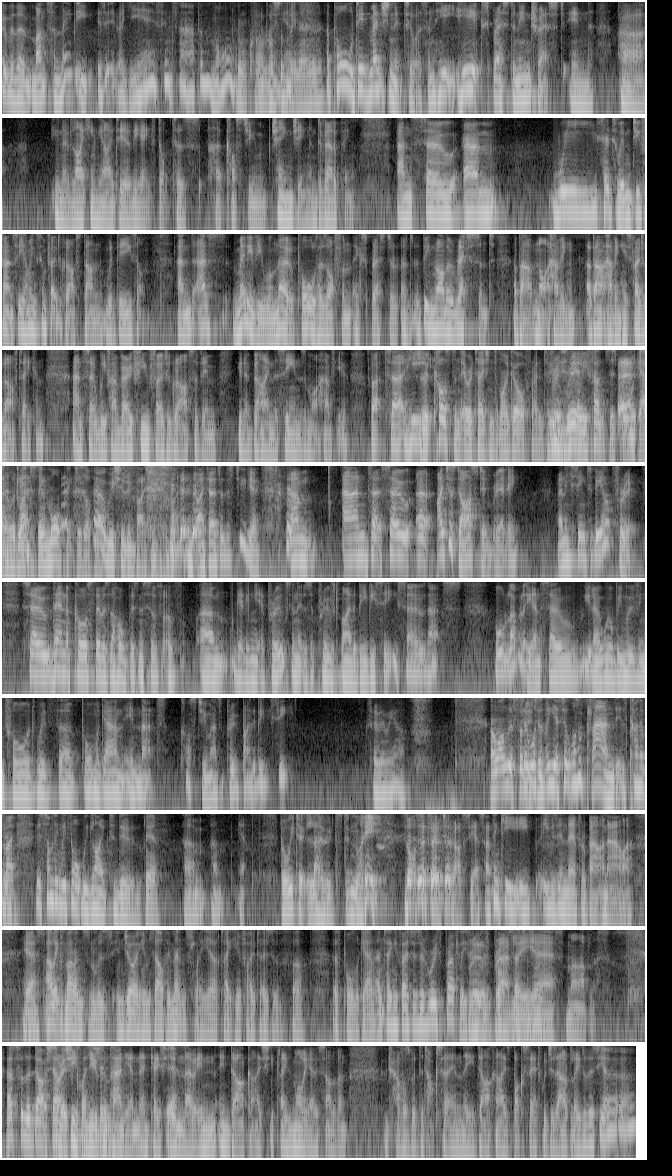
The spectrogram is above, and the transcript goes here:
over the months and maybe is it a year since that happened? More, Oh, quite probably, possibly yeah. now. Yeah. Uh, Paul did mention it to us, and he he expressed an interest in. Uh, you know, liking the idea of the Eighth Doctor's uh, costume changing and developing, and so um, we said to him, "Do you fancy having some photographs done with these on?" And as many of you will know, Paul has often expressed a, a, been rather reticent about not having about having his photograph taken, and so we've had very few photographs of him, you know, behind the scenes and what have you. But uh, he It's a constant irritation to my girlfriend, who Really? really fancies Paul McGann and would like to see more pictures of him. Oh, we should invite him, invite, invite her to the studio. Um, and uh, so uh, I just asked him really, and he seemed to be up for it. So then, of course, there was the whole business of, of um, getting it approved, and it was approved by the BBC. So that's all lovely. And so you know we'll be moving forward with uh, Paul McGann in that costume as approved by the BBC. So there we are. I'm on the So it wasn't of, yeah. So it wasn't planned. It's kind of Yeah. like it was something we thought we'd like to do. yeah, Um, um, yeah. But we took loads, didn't we? Lots of photographs, yes. I think he, he he was in there for about an hour. Yes, Alex Mallinson was enjoying himself immensely, Yeah, taking photos of uh, of Paul McGann and taking photos of Ruth Bradley. For Ruth Bradley, well. yes, marvellous. As for the Dark Shadows Sorry, she's the new companion, in case you didn't know, in, in Dark Eyes. She plays Molly O'Sullivan, who travels with the Doctor in the Dark Eyes box set, which is out later this year.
